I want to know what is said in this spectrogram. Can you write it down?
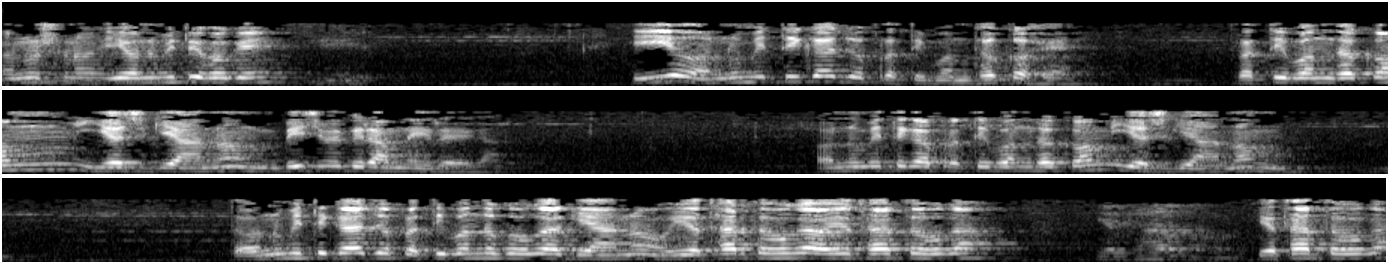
अनुष्ण ये अनुमिति हो गई। ये अनुमिति का जो प्रतिबंधक है प्रतिबंधकम यज ज्ञानम बीच में विराम नहीं रहेगा। अनुमिति का प्रतिबंधकम यज ज्ञानम तो अनुमिति का जो प्रतिबंधक होगा ज्ञान यथार्थ होगा अयथार्थ होगा? यथार्थ। होगा?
